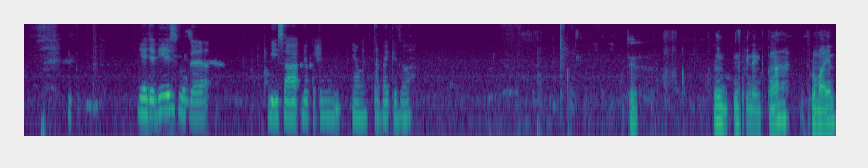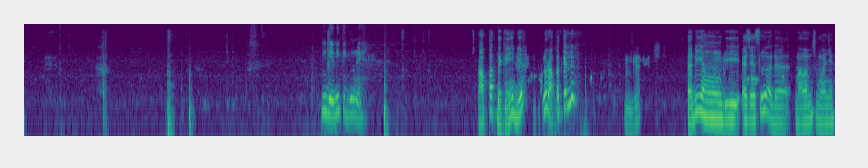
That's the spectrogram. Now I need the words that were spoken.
Gitu. Ya jadi semoga bisa dapetin yang terbaik aja lah. Ini pindahin ke tengah. Lumayan. Ini Denny tidur ya? Rapat deh kayaknya dia. Lu rapat kan, Din? Enggak. Tadi yang di SS lu ada malam semuanya.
